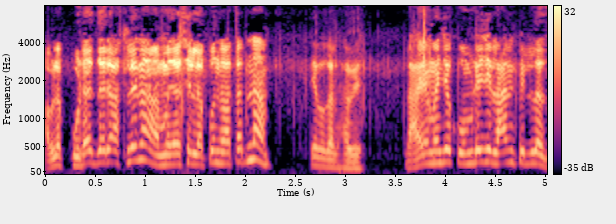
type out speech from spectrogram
आपल्या पुढ्यात जरी असले ना म्हणजे असे लपून राहतात ना. ते बघा लावे लावे म्हणजे कोंबडीची लहान पिल्लच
